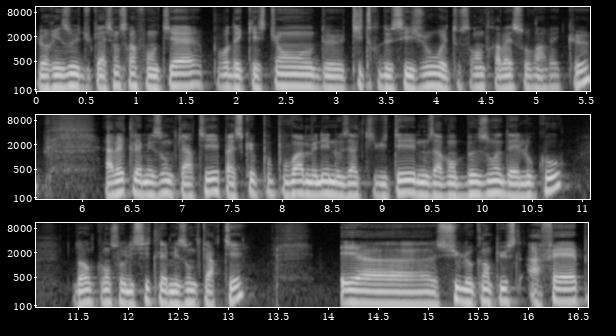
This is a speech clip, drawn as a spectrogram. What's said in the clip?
le réseau Éducation sans frontières, pour des questions de titres de séjour et tout ça. On travaille souvent avec eux. Avec les maisons de quartier, parce que pour pouvoir mener nos activités, nous avons besoin des locaux. Donc, on sollicite les maisons de quartier. Et euh, sur le campus AFEP,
